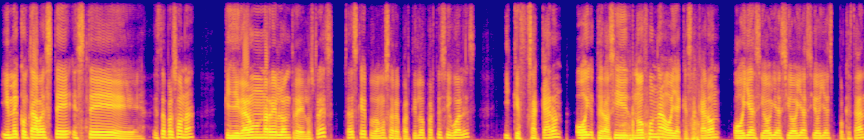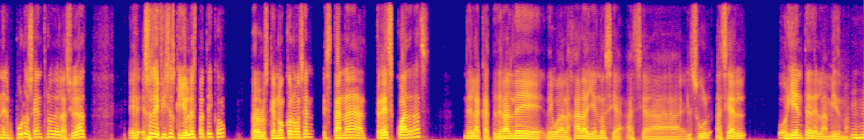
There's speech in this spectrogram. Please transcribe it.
Y me contaba este, este, esta persona que llegaron a un arreglo entre los tres. ¿Sabes qué? Pues vamos a repartirlo a partes iguales. Y que sacaron ollas, pero así no fue una olla, que sacaron ollas y ollas y ollas y ollas, porque estaban en el puro centro de la ciudad. Eh, esos edificios que yo les platico, pero los que no conocen, están a tres cuadras de la Catedral de, de Guadalajara, yendo hacia, hacia el sur, hacia el oriente de la misma. Ujú.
